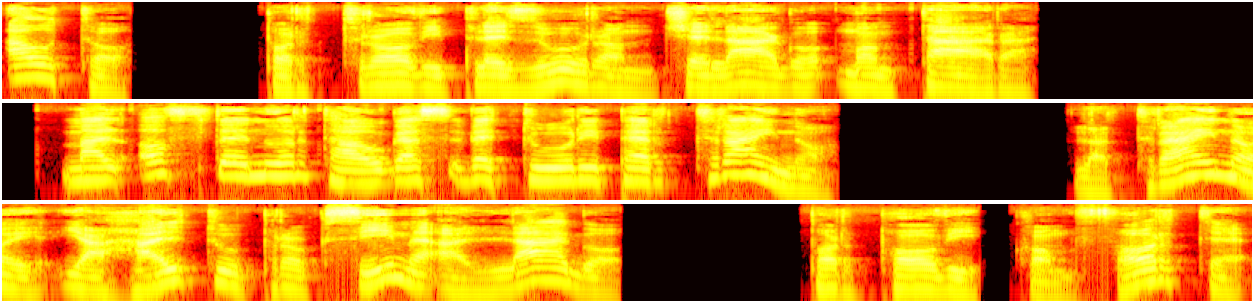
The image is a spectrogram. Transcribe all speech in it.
auto, por trovi plesuron ce lago montara, mal ofte nur taugas vetturi per traino. La trainoi ja haltu proxime al lago, por povi conforte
